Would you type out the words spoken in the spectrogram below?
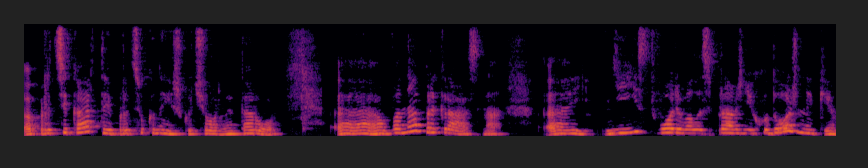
Е, про ці карти і про цю книжку Чорне Таро. Е, вона прекрасна. Е, її створювали справжні художники.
